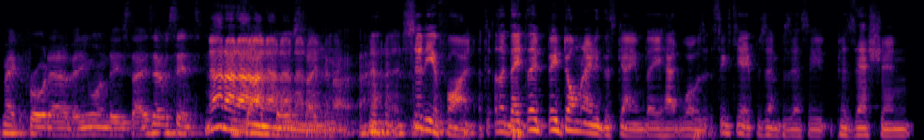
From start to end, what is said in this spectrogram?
make a fraud out of anyone these days. Ever since No, no, no, Zach no, no, no, no, no, no, no. City are fine. They, they, they dominated this game. They had what was it, sixty-eight percent possession,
